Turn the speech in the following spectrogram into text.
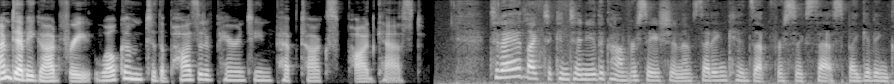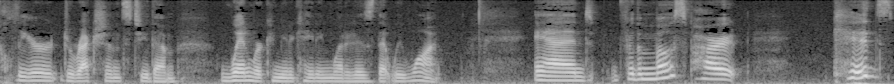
I'm Debbie Godfrey. Welcome to the Positive Parenting Pep Talks podcast. Today, I'd like to continue the conversation of setting kids up for success by giving clear directions to them when we're communicating what it is that we want. And for the most part, kids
